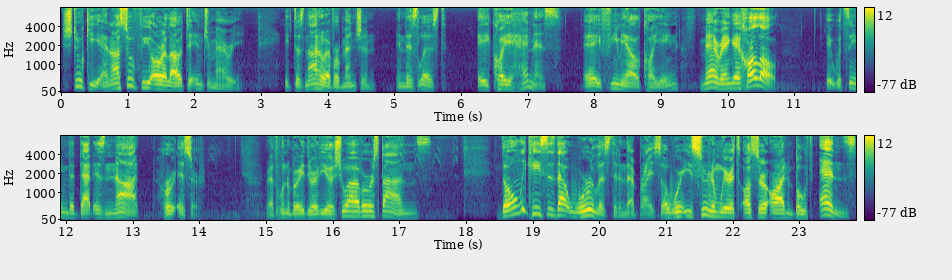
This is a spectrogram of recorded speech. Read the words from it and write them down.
Shtuki, and Asufi are allowed to intermarry. It does not, however, mention in this list a kohenes, a female kohen, marrying a cholol. It would seem that that is not her iser. Rav Hunabari the Rav Yeshua, however, responds. The only cases that were listed in that brisa were isurim where it's usher on both ends.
